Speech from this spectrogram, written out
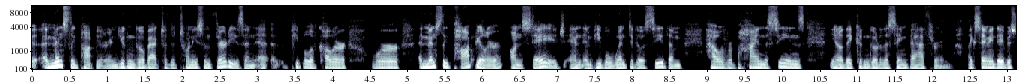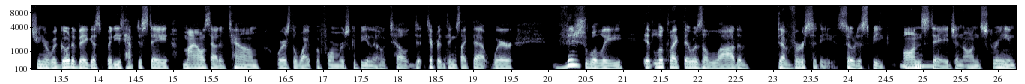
uh, immensely popular. And you can go back to the 20s and 30s, and uh, people of color were immensely popular on stage, and and people went to go see them. However, behind the scenes, you know, they couldn't go to the same bathroom. Like Sammy Davis Jr. would go to Vegas, but he'd have to stay miles out of town, whereas the white performers could be in the hotel. D- different things like that, where visually it looked like there was a lot of diversity so to speak on Mhm. stage and on screen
